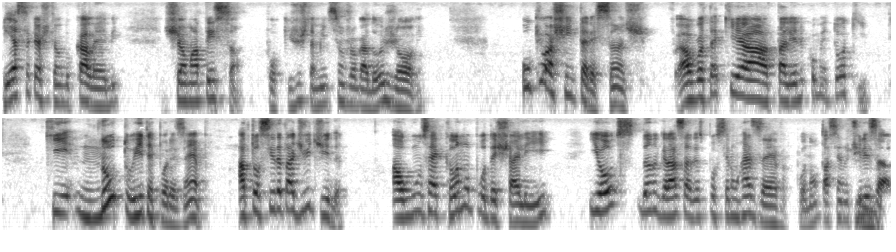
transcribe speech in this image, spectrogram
E essa questão do Caleb chama a atenção, porque justamente é um jogador jovem. O que eu achei interessante, algo até que a Taliane comentou aqui, que no Twitter, por exemplo, a torcida está dividida. Alguns reclamam por deixar ele ir e outros dando graças a Deus por ser um reserva, por não estar tá sendo utilizado.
